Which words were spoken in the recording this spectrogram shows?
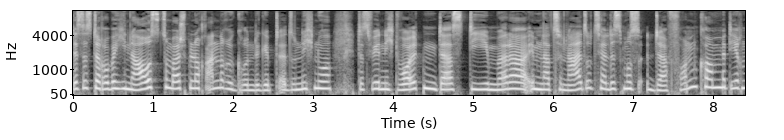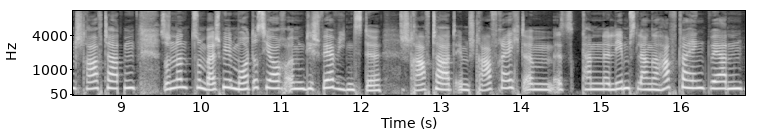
dass es darüber hinaus zum Beispiel noch andere Gründe gibt. Also nicht nur, dass wir nicht wollten, dass die Mörder im Nationalsozialismus davonkommen mit ihren Straftaten, sondern zum Beispiel Mord ist ja auch ähm, die schwerwiegendste Straftat im Strafrecht. Ähm, es kann eine lebenslange lebenslange Haft verhängt werden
